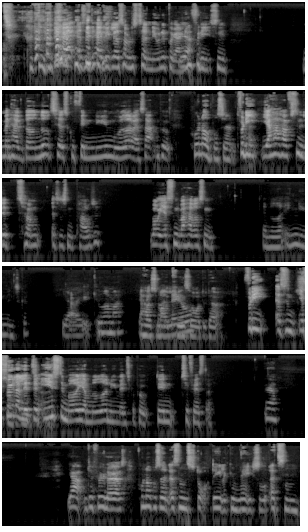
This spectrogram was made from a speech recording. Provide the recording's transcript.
det, her, altså, det har jeg virkelig også lyst til at nævne et par gange, Ja. ja. fordi sådan, man har været nødt til at skulle finde nye måder at være sammen på. 100 procent. Fordi jeg har haft sådan lidt tom, altså sådan en pause, hvor jeg sådan var, har været sådan, jeg møder ingen nye mennesker. Jeg keder mig. Jeg har så meget pris over det der. Fordi altså, jeg Så føler lidt, den eneste måde, jeg møder nye mennesker på, det er til fester. Ja, det føler jeg også. 100% er sådan en stor del af gymnasiet, at sådan,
